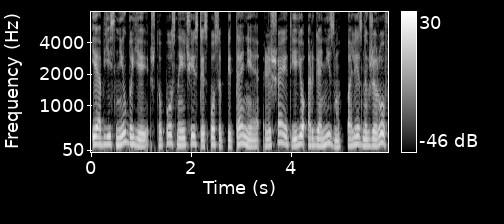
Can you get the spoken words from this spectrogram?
и объяснил бы ей, что постный и чистый способ питания лишает ее организм полезных жиров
